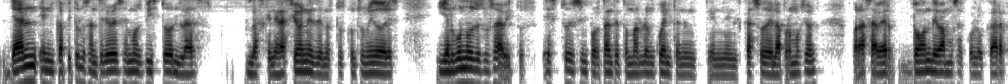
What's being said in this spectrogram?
Ya en, en capítulos anteriores hemos visto las las generaciones de nuestros consumidores y algunos de sus hábitos. Esto es importante tomarlo en cuenta en, el caso de la promoción para saber dónde vamos a colocar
